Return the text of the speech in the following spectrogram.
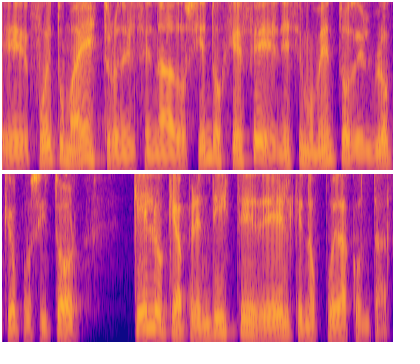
eh, fue tu maestro en el Senado, siendo jefe en ese momento del bloque opositor. ¿Qué es lo que aprendiste de él que nos puedas contar?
